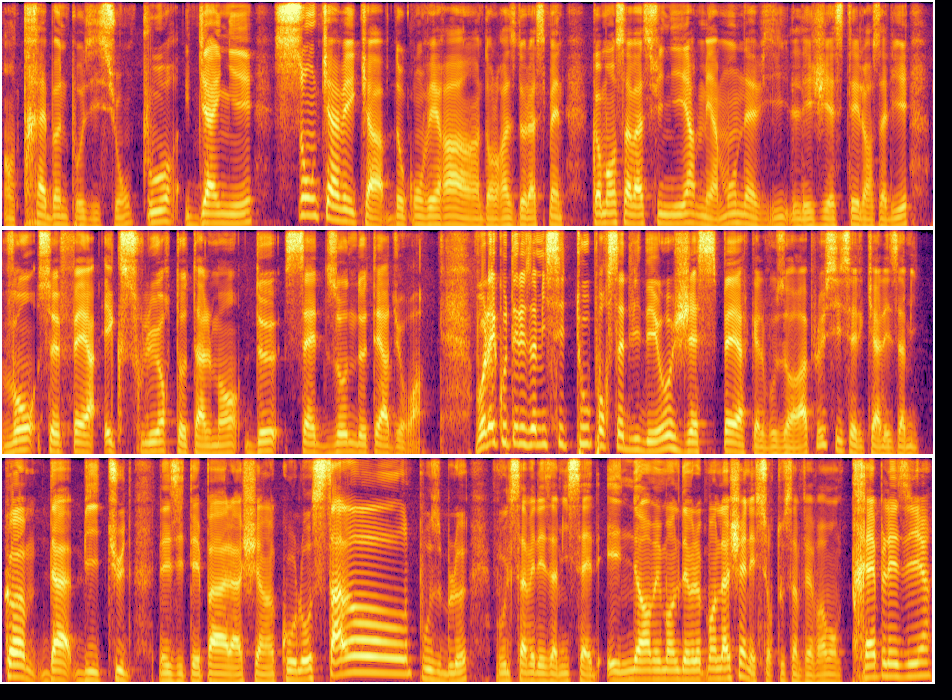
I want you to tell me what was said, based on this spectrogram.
en très bonne position pour gagner son KVK. Donc on verra hein, dans le reste de la semaine comment ça va se finir, mais à mon avis, les et leurs alliés vont se faire exclure totalement de cette zone de terre du roi. Voilà écoutez les amis, c'est tout pour cette vidéo, j'espère qu'elle vous aura plu, si c'est le cas les amis, comme d'habitude, n'hésitez pas à lâcher un colossal pouce bleu, vous le savez les amis, ça aide énormément le développement de la chaîne. Et surtout ça me fait vraiment très plaisir,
